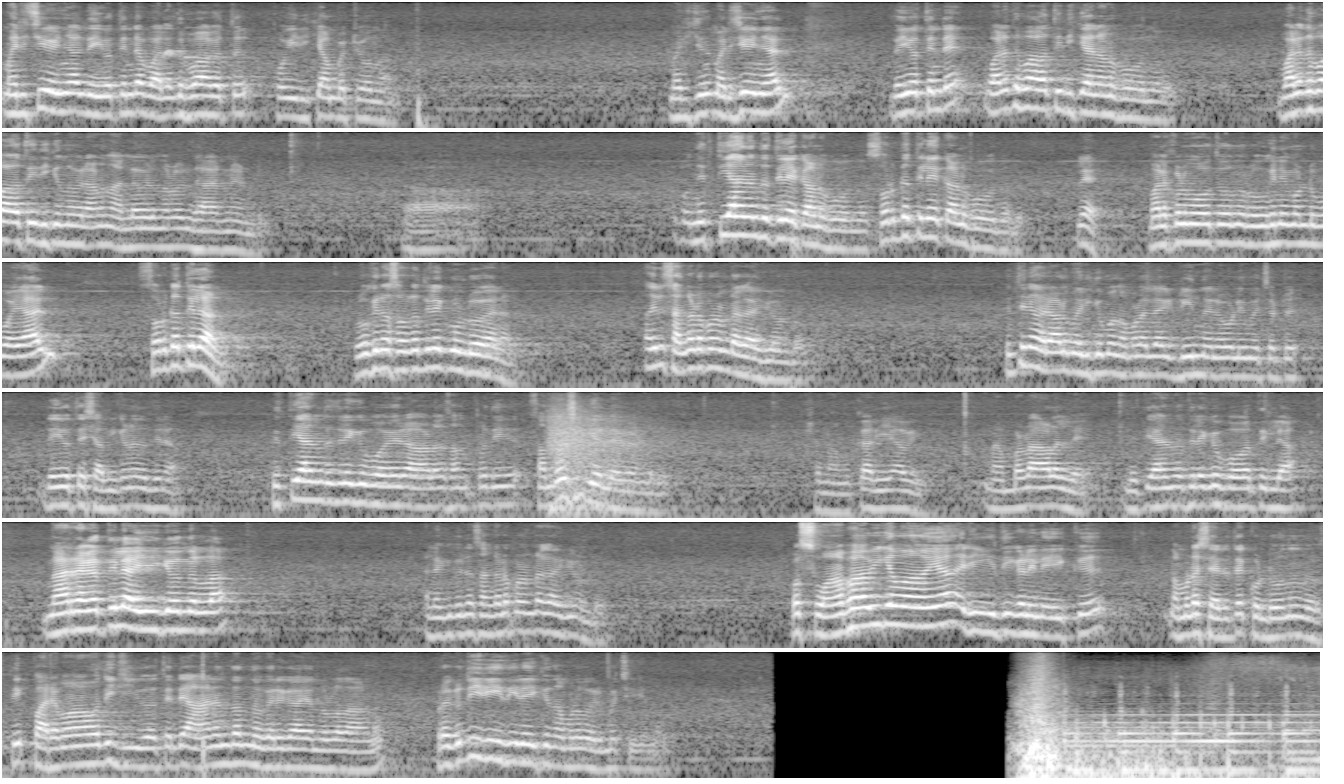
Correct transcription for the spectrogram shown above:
മരിച്ചു കഴിഞ്ഞാൽ ദൈവത്തിന്റെ വലതുഭാഗത്ത് പോയിരിക്കാൻ പറ്റുമെന്നാണ്. മരിച്ചു മരിച്ചു കഴിഞ്ഞാൽ ദൈവത്തിന്റെ വലതുഭാഗത്ത് ഭാഗത്തിരിക്കാനാണ് പോകുന്നത്. വലതുഭാഗത്ത് ഇരിക്കുന്നവരാണ് നല്ലവരെന്നുള്ളൊരു ധാരണയുണ്ട്. അപ്പോൾ നിത്യാനന്ദത്തിലേക്കാണ് പോകുന്നത്. സ്വർഗത്തിലേക്കാണ് പോകുന്നത്. അല്ലേ? മലക്കുൾ മുഖത്ത് വന്ന് റൂഹിനെ കൊണ്ടുപോയാൽ സ്വർഗത്തിലാണ് റൂഹിനെ സ്വർഗത്തിലേക്ക് കൊണ്ടുപോകാനാണ്. അതിൽ സങ്കടപ്പെടേണ്ട കാര്യമുണ്ടോ? എന്തിനാ ഒരാൾ മരിക്കുമ്പോൾ നമ്മളെല്ലാം ഇടിയും നിലവിളിയും വെച്ചിട്ട് ദൈവത്തെ ശപിക്കണത് എന്തിനാണ് നിത്യാനന്ദത്തിലേക്ക് പോയ ഒരാൾ സംപ്രതി സന്തോഷിക്കുകയല്ലേ വേണ്ടത്? പക്ഷെ നമുക്കറിയാവേ നമ്മുടെ ആളല്ലേ. നിത്യാനന്ദത്തിലേക്ക് പോകത്തില്ല. നരകത്തിലായിരിക്കും എന്നുള്ള അല്ലെങ്കിൽ പിന്നെ സങ്കടപ്പെടേണ്ട കാര്യമുണ്ട്. അപ്പോൾ സ്വാഭാവികമായ രീതികളിലേക്ക് നമ്മുടെ ശരീരത്തെ കൊണ്ടുവന്ന് നിർത്തി പരമാവധി ജീവിതത്തിന്റെ ആനന്ദം നുകരുക എന്നുള്ളതാണ് പ്രകൃതി രീതിയിലേക്ക് നമ്മൾ വരുമ്പോൾ ചെയ്യുന്നത്.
